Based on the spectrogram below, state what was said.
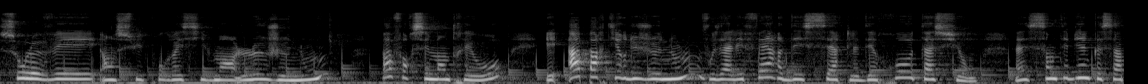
Soulever ensuite progressivement le genou, pas forcément très haut. Et à partir du genou, vous allez faire des cercles, des rotations. Hein, sentez bien que ça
